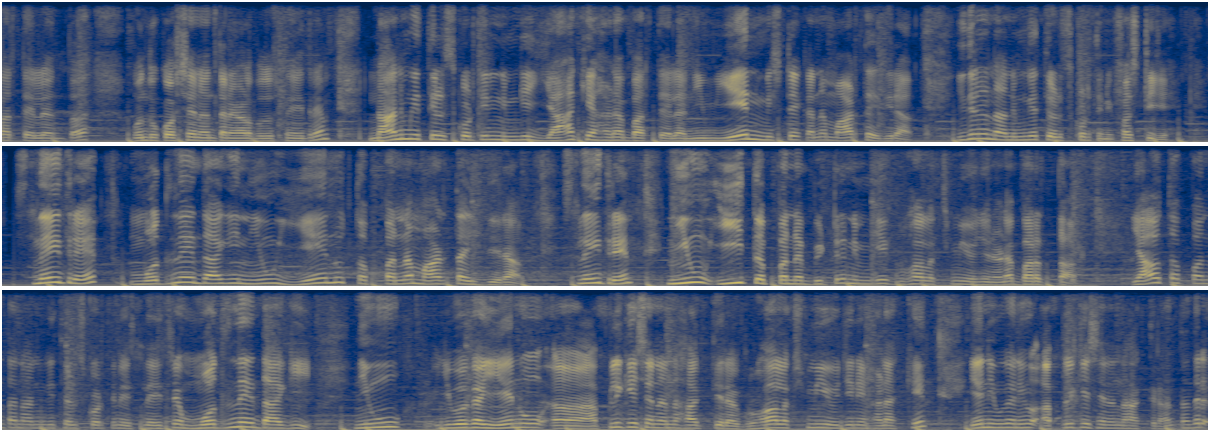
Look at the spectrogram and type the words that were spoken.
ಬರ್ತಾ ಇಲ್ಲ ಅಂತ ಒಂದು ಕ್ವಶನ್ ಅಂತಲೇ ಹೇಳ್ಬೋದು ಸ್ನೇಹಿತರೆ. ನಾನು ನಿಮಗೆ ತಿಳಿಸ್ಕೊಡ್ತೀನಿ, ನಿಮಗೆ ಯಾಕೆ ಹಣ ಬರ್ತಾ ಇಲ್ಲ, ನೀವು ಏನು ಮಿಸ್ಟೇಕನ್ನು ಮಾಡ್ತಾ ಇದ್ದೀರಾ? ಇದನ್ನು ನಾನು ನಿಮಗೆ ತಿಳಿಸ್ಕೊಡ್ತೀನಿ ಫಸ್ಟಿಗೆ ಸ್ನೇಹಿತರೆ ಮೊದಲನೇದಾಗಿ ನೀವು ಏನು ತಪ್ಪನ್ನು ಮಾಡ್ತಾ ಇದ್ದೀರಾ? ಸ್ನೇಹಿತರೆ, ನೀವು ಈ ತಪ್ಪನ್ನು ಬಿಟ್ಟರೆ ನಿಮಗೆ ಗೃಹಲಕ್ಷ್ಮಿ ಯೋಜನೆ ಬರುತ್ತಾ? ಯಾವ ತಪ್ಪು ಅಂತ ನನಗೆ ತಿಳಿಸ್ಕೊಡ್ತೀನಿ ಸ್ನೇಹಿತರೆ. ಮೊದಲನೇದಾಗಿ ನೀವು ಇವಾಗ ಏನು ಅಪ್ಲಿಕೇಶನನ್ನು ಹಾಕ್ತೀರಾ? ಗೃಹಲಕ್ಷ್ಮಿ ಯೋಜನೆ ಹಣಕ್ಕೆ ಏನು ಇವಾಗ ನೀವು ಅಪ್ಲಿಕೇಶನನ್ನು ಹಾಕ್ತೀರಾ? ಅಂತಂದರೆ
